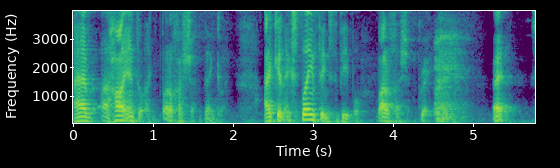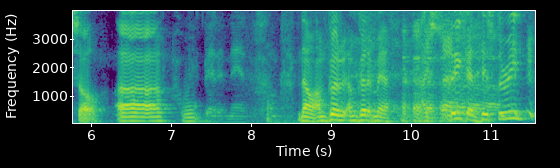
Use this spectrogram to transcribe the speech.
I have a high intellect, Baruch Hashem. Thank God. I can explain things to people, Baruch Hashem. Great, right? So. Uh, bad at math or something. no, I'm good. I'm good at math. I stink at history.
